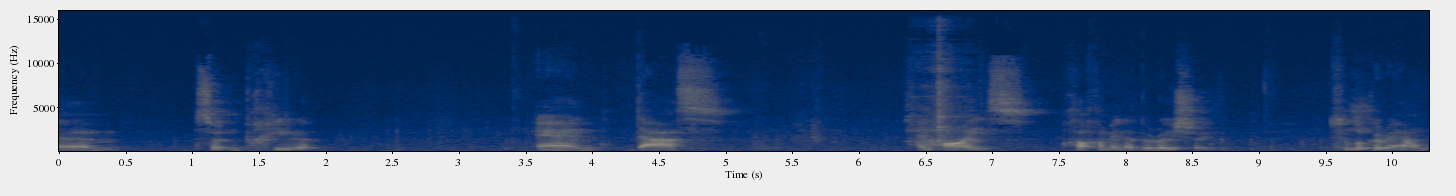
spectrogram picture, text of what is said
um, certain pechira and das and eyes, chachamena beroshei, to look around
